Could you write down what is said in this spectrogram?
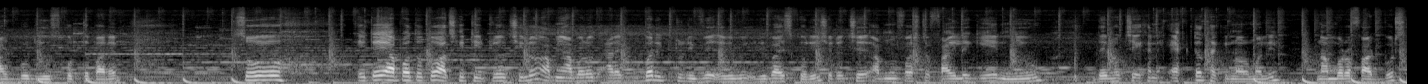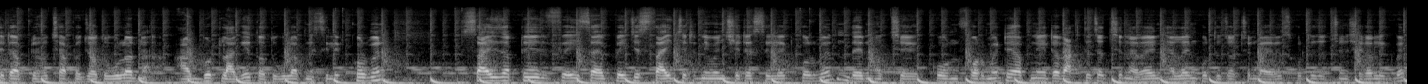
আর্টবোর্ড ইউজ করতে পারেন। সো এটাই আপাতত আজকে টিউটোরিয়াল ছিল। আমি আবারও আরেকবার একটু রিভাইজ করি। সেটা হচ্ছে, আপনি ফার্স্টে ফাইলে গিয়ে নিউ দেন হচ্ছে এখানে একটা থাকে নর্মালি নাম্বার অফ আর্টবোর্ড সেটা আপনি হচ্ছে আপনার যতগুলো আর্টবোর্ড লাগে ততগুলো আপনি সিলেক্ট করবেন। সাইজ আপনি এই পেজের সাইজ যেটা নেবেন সেটা সিলেক্ট করবেন দেন হচ্ছে কোন ফরম্যাটে আপনি এটা রাখতে চাচ্ছেন অ্যালাইন অ্যালাইন করতে চাচ্ছেন বা অ্যারেঞ্জ করতে চাচ্ছেন সেটা লিখবেন।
